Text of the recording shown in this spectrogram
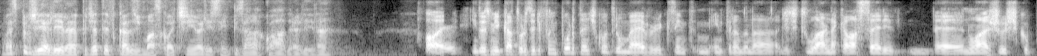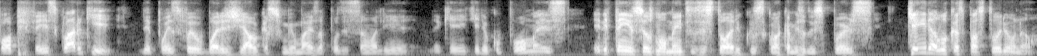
Mas podia ali, né? Podia ter ficado de mascotinho ali, sem pisar na quadra ali, né? Ó, em 2014 ele foi importante contra o Mavericks entrando na, de titular naquela série é, no ajuste que o Pop fez. Claro que depois foi o Boris Diaw que assumiu mais a posição ali né, que, que ele ocupou, mas ele tem os seus momentos históricos com a camisa do Spurs, queira Lucas Pastore ou não,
